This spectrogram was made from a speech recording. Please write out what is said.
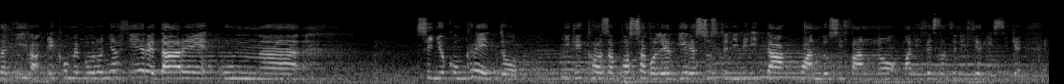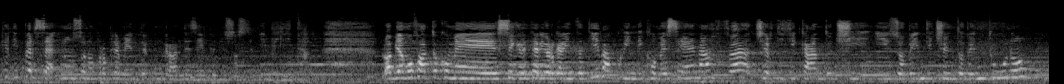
organizzativa e come Bologna Fiere dare un uh, segno concreto di che cosa possa voler dire sostenibilità quando si fanno manifestazioni fieristiche, che di per sé non sono propriamente un grande esempio di sostenibilità. Lo abbiamo fatto come segreteria organizzativa, quindi come SENAF, certificandoci ISO 20121,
